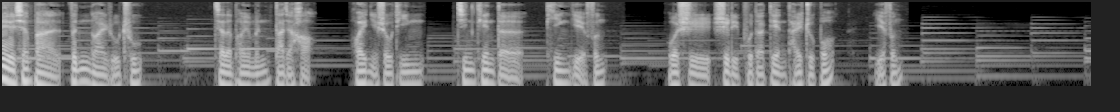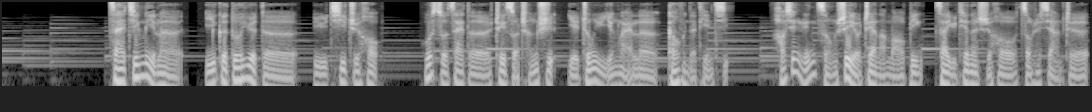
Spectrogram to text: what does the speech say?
夜夜相伴，温暖如初。亲爱的朋友们，大家好，欢迎你收听今天的听夜风，我是十里铺的电台主播叶风。在经历了一个多月的雨期之后，我所在的这所城市也终于迎来了高温的天气。好像人总是有这样的毛病，在雨天的时候总是想着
